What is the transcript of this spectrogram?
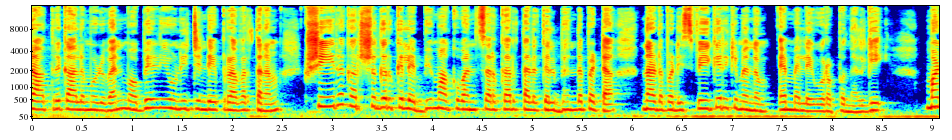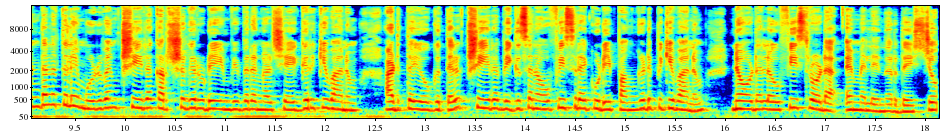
രാത്രികാലം മുഴുവൻ മൊബൈൽ യൂണിറ്റിന്റെ പ്രവർത്തനം ക്ഷീര കർഷകർക്ക് ലഭ്യമാക്കുവാൻ സർക്കാർ തലത്തിൽ ബന്ധപ്പെട്ട് നടപടി സ്വീകരിക്കുമെന്നും എം എൽ എ ഉറപ്പു നൽകി. മണ്ഡലത്തിലെ മുഴുവൻ ക്ഷീര കർഷകരുടെയും വിവരങ്ങൾ ശേഖരിക്കുവാനും അടുത്ത യോഗത്തിൽ ക്ഷീര വികസന ഓഫീസറെ കൂടി പങ്കെടുപ്പിക്കുവാനും നോഡൽ ഓഫീസറോട് എം എൽ എ നിർദ്ദേശിച്ചു.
